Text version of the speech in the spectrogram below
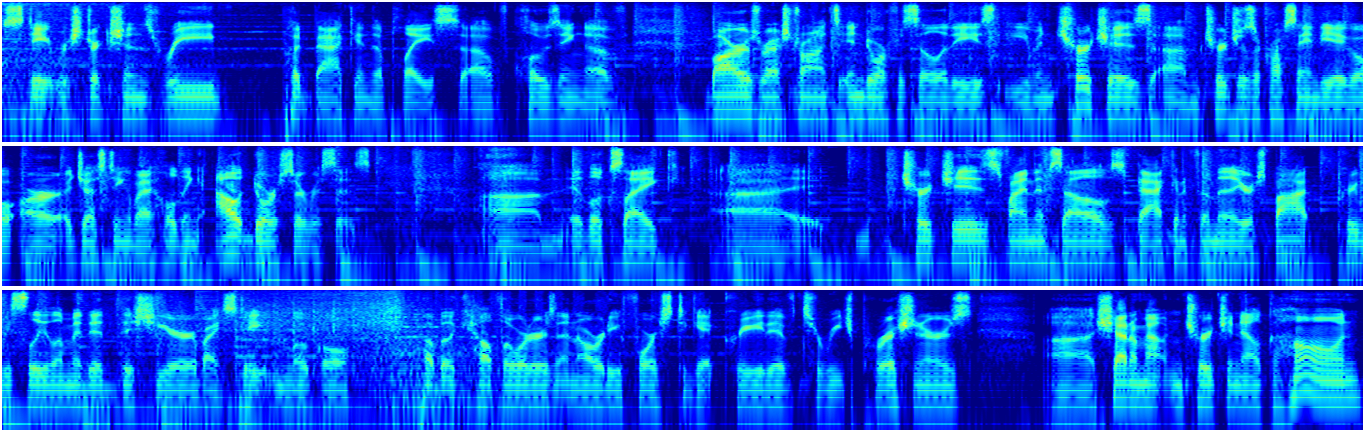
state restrictions re put back into place of closing of bars, restaurants, indoor facilities, even churches. Um, churches across San Diego are adjusting by holding outdoor services. Um, it looks like uh, churches find themselves back in a familiar spot, previously limited this year by state and local public health orders and already forced to get creative to reach parishioners. Uh, Shadow Mountain Church in El Cajon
